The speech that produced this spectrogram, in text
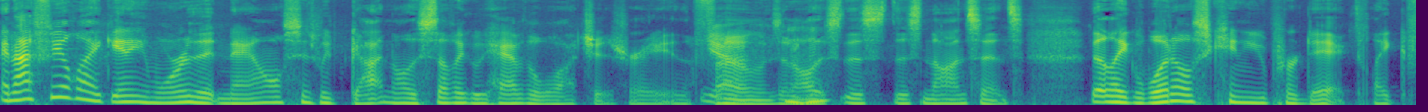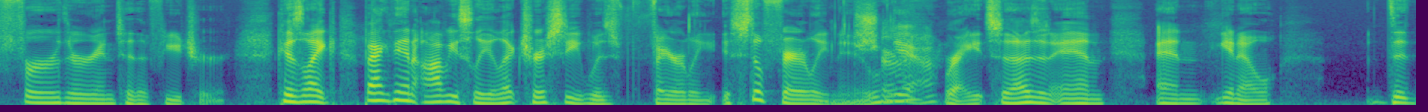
And I feel like anymore that now, since we've gotten all this stuff, like we have the watches, right, and the Yeah. phones, and all mm-hmm. this this this nonsense, that like what else can you predict, like further into the future? Because like back then, obviously, electricity was fairly, it's still fairly new, Sure. Yeah. right. So that was an and and you know the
